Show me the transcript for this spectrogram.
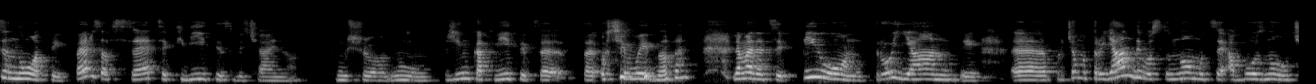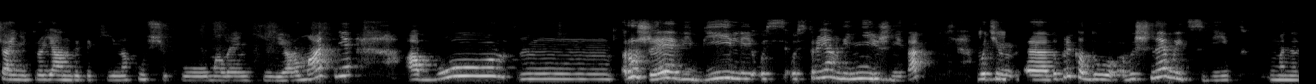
це ноти. Перш за все, це квіти, звичайно. Тому що ну, жінка квіти це, це очевидно. Так? Для мене це піон, троянди. Е, причому троянди в основному це або знову чайні троянди, такі на кущику маленькі, ароматні, або м, рожеві, білі, ось, ось троянди ніжні. Так? Потім, е, до прикладу, вишневий цвіт. У мене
